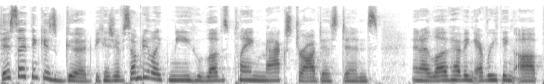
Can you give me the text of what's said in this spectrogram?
This I think is good because you have somebody like me who loves playing max draw distance and I love having everything up,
